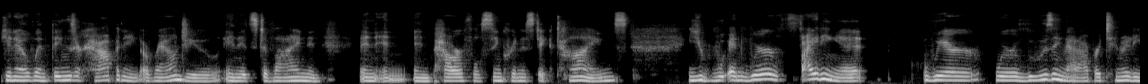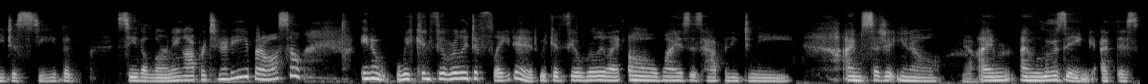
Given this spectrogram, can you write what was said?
you know when things are happening around you and it's divine and and in, in powerful synchronistic times. You and we're fighting it. We're we're losing that opportunity to see the see the learning opportunity, but also, you know, we can feel really deflated. We can feel really like, oh, why is this happening to me? I'm such a, you know, yeah. I'm I'm losing at this,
